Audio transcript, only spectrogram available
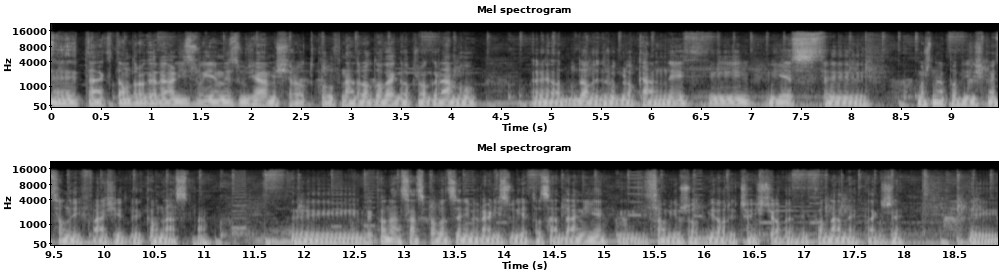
E, Tak, tą drogę realizujemy z udziałem środków Narodowego Programu e, Odbudowy Dróg Lokalnych jest, y, można powiedzieć, w fazie wykonawstwa. Wykonawca z powodzeniem realizuje to zadanie. Yy, Są już odbiory częściowe wykonane, także yy,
